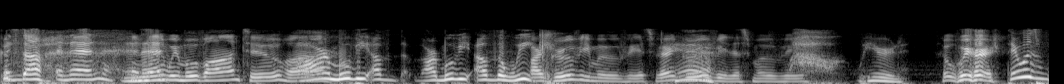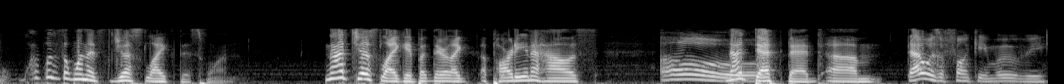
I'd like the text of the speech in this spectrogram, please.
Good and, stuff. And then, and, then, then we move on to uh, our movie of our movie of the week. our groovy movie. It's very Yeah. groovy. This movie. Wow, weird. Weird. There was what was the one that's just like this one? Not just like it, but they're like a party in a house. Oh. Not Deathbed. Um, That was a funky movie.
